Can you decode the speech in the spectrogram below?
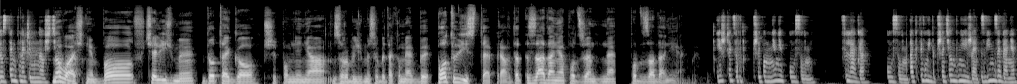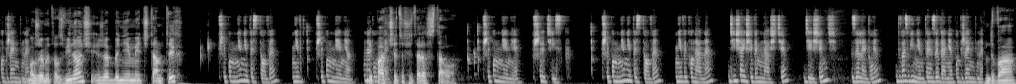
Dostępne czynności. No właśnie, bo wcięliśmy do tego przypomnienia, zrobiliśmy sobie taką jakby podlistę, prawda? Zadania podrzędne, pod zadanie jakby. Jeszcze co? Przypomnienie usuń. Flaga. Usuń. Aktywuj. Przeciągnij rzecz. Zwin zadania podrzędne. Możemy to zwinąć, żeby nie mieć tamtych. Przypomnienie testowe. Nie. Przypomnienia. I Nagłówek. patrzcie, co się teraz stało. Przypomnienie. Przycisk. Przypomnienie testowe. Niewykonane. Dzisiaj 17. 10. Zaległe. Dwa zwinięte zadania podrzędne. Dwa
